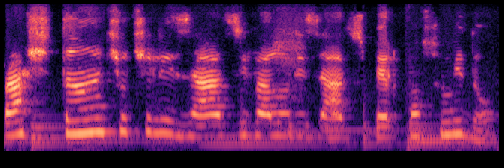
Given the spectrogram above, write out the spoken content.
bastante utilizados e valorizados pelo consumidor.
